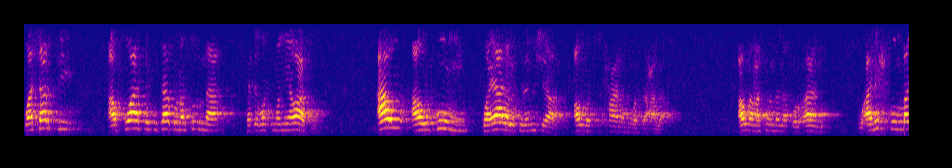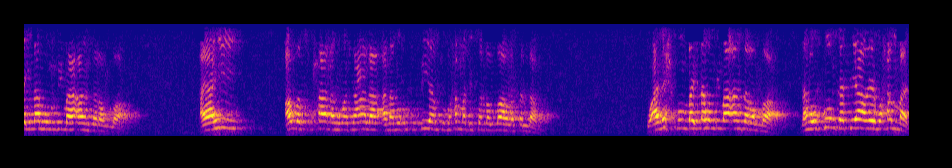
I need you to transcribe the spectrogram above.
kwa sharti afuate kitabu na sunna katika kusimamia watu au ahukumu kwa yale aliyoteremsha Allah Allah anasema ndani ya Qur'an wa anihkum bainahum bima anzala Allah. Aya hii Allah subhanahu wa ta'ala anamhutubia mtu Muhammad sallallahu alaihi wasallam. Wa anihkum bainahum bima anzala Allah. Na hukumu kati yao ya Muhammad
